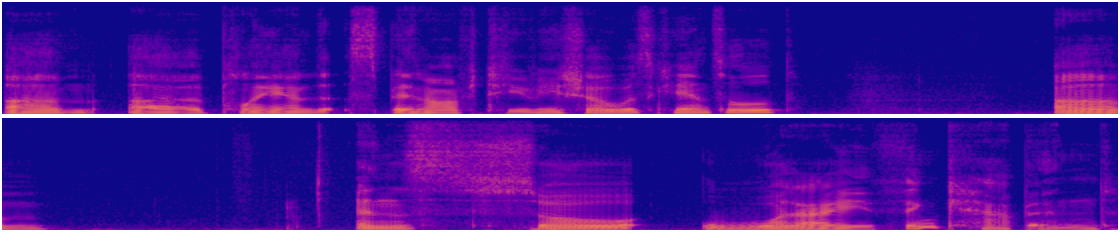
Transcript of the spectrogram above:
um a planned spin-off TV show was canceled um and so what I think happened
